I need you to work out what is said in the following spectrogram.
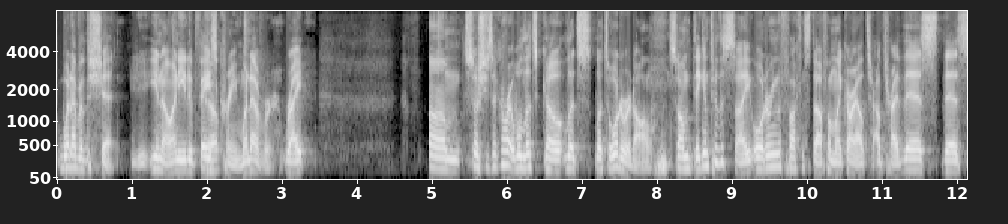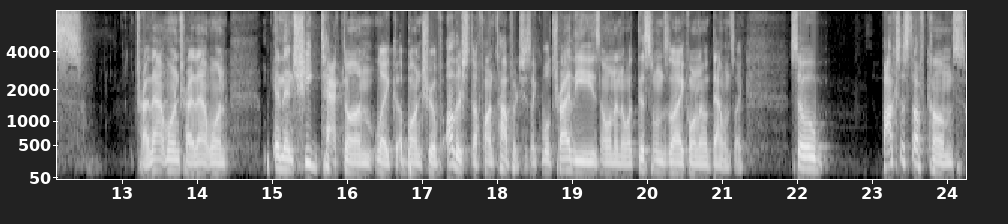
whatever the shit. You know, I needed face Yep. cream, whatever, right? Um, so she's like, "All right, well, let's go. Let's let's order it all." So I'm digging through the site, ordering the fucking stuff. I'm like, "All right, I'll, tr- I'll try this, this, try that one, try that one. And then she tacked on like a bunch of other stuff on top of it. She's like, well, try these. I want to know what this one's like. I want to know what that one's like. So, box of stuff comes,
